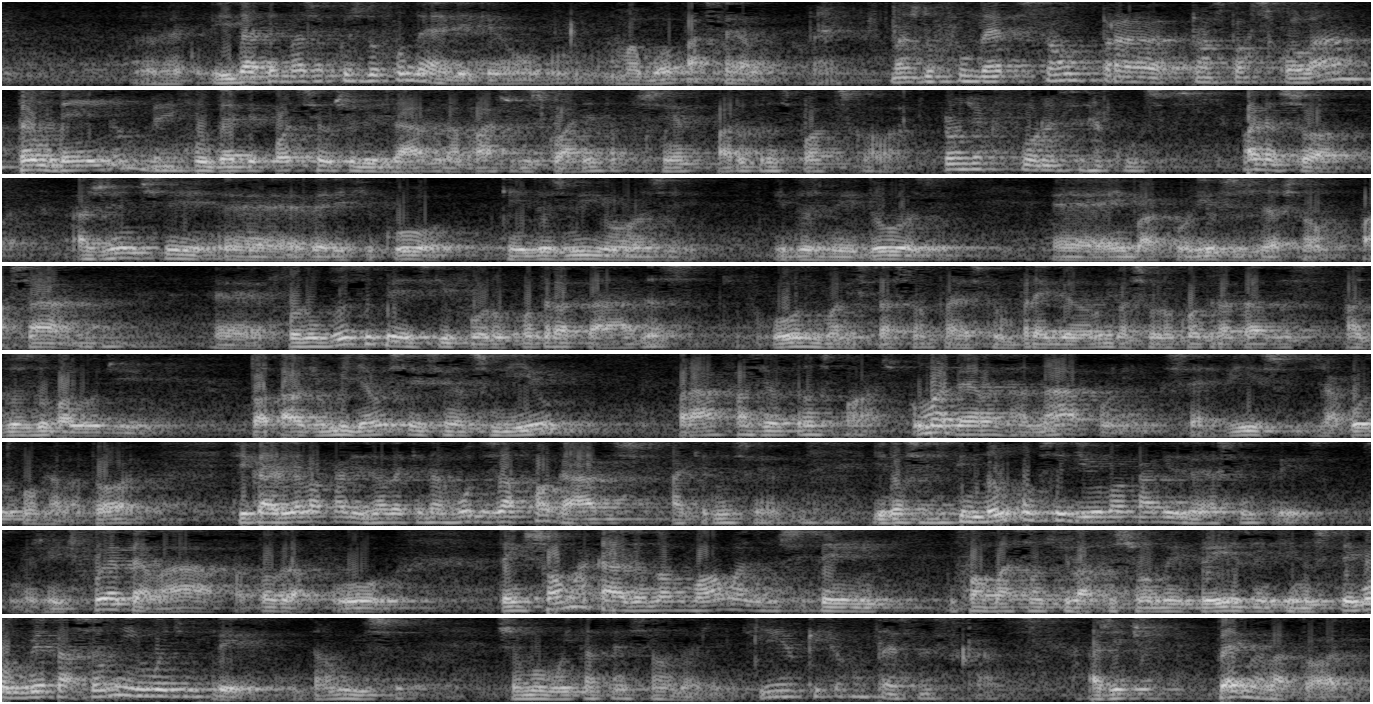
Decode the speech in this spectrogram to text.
E ainda tem mais recursos do Fundeb, que é uma boa parcela. Né? Mas do Fundeb são para transporte escolar? Também, Também. O Fundeb pode ser utilizado na parte dos 40% para o transporte escolar. Para onde é que foram esses recursos? Olha só, a gente é, verificou que em 2011 e 2012, é, em Bacuri, essa gestão passada, é, foram duas empresas que foram contratadas, que houve uma licitação, parece que um pregão, e elas foram contratadas, as duas no valor de total de 1 milhão e 600 mil, para fazer o transporte. Uma delas, a Nápoles Serviço, de acordo com o relatório, ficaria localizada aqui na Rua dos Afogados, aqui no centro. E nossa equipe não conseguiu localizar essa empresa. A gente foi até lá, fotografou, tem só uma casa normal, mas não se tem informação de que lá funciona uma empresa, enfim, não se tem movimentação nenhuma de empresa. Então isso chama muita atenção da gente. E aí o que, que acontece nesses casos? A gente pega o relatório,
